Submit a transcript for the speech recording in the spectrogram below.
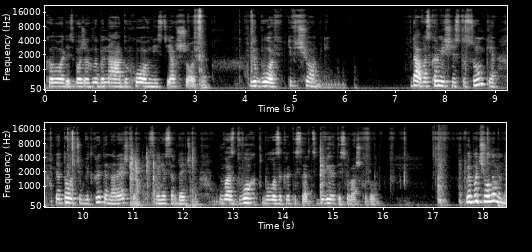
колодязь, Божа глибина, духовність. Я в шоці. Любов, дівчонки. Да, у вас кармічні стосунки для того, щоб відкрити нарешті своє сердечко. У вас двох було закрите серце. Довіритися важко було. Ви почули мене?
